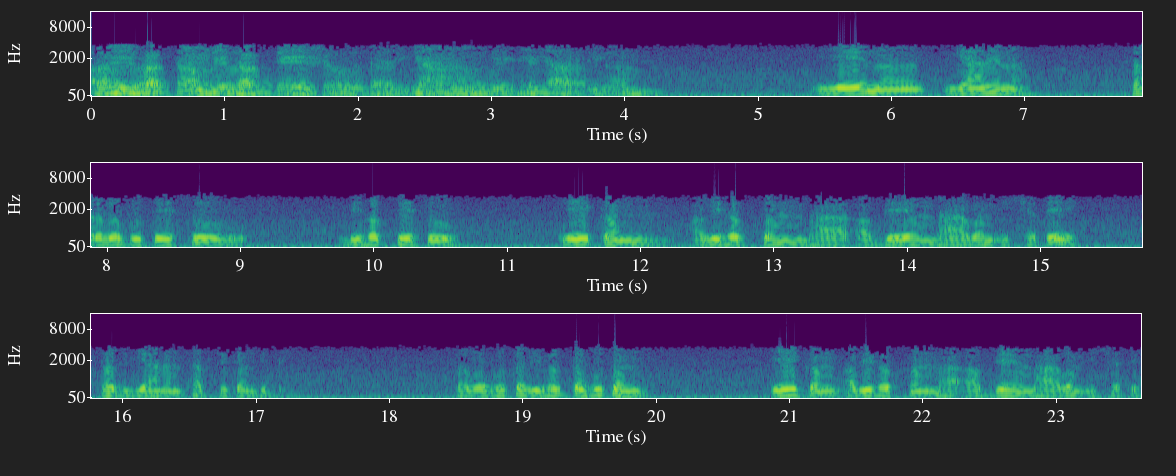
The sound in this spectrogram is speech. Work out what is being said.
अविभक्तम् विभक्तेषु तज्ज्ञानम् विद्धि सात्विकम् येन ज्ञानेन सर्वभूतेषु विभक्तेषु एकम अविभक्तम भा, अव्ययम इच्छते तद ज्ञानम सात्विकम विधि सर्वभूत विभक्त भूतों में एकम अविभक्तम भा, अव्ययम इच्छते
